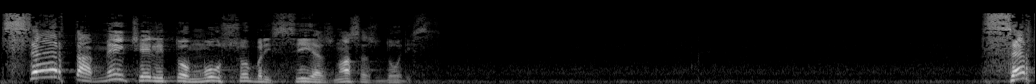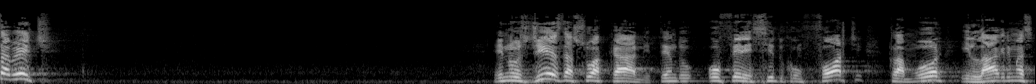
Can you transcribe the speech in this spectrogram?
Certamente Ele tomou sobre si as nossas dores. Certamente. E nos dias da sua carne, tendo oferecido com forte clamor e lágrimas,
